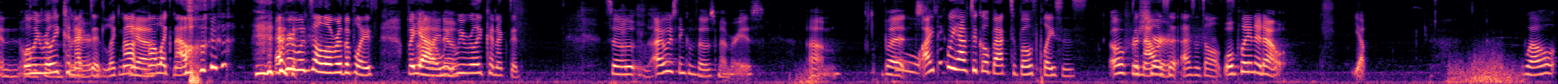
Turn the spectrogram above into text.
and the we really cousins were there. connected, like not Yeah. not like now. Everyone's all over the place, but Oh, yeah, I we, we really connected. So I always think of those memories. Um, but Ooh, I think we have to go back to both places, oh, for but now sure. as as adults. We'll plan it out. yep. Well,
